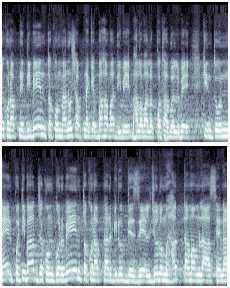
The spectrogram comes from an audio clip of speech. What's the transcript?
যখন আপনি দিবেন, তখন মানুষ আপনাকে বাহাবা দিবে, ভালো ভালো কথা বলবে। কিন্তু অন্যায়ের প্রতিবাদ যখন করবেন, তখন আপনার বিরুদ্ধে জেল, জুলুম, হত্যা মামলা আছে না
